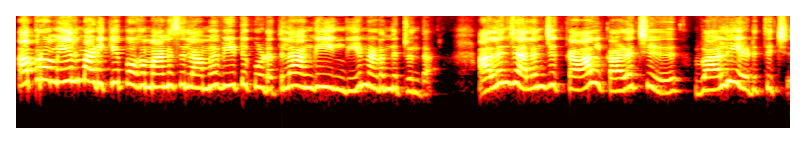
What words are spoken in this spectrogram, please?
அப்புறம் மேல் மாடிக்கே போக மனசு இல்லாம வீட்டு கூடத்துல அங்கேயும் இங்கேயும் நடந்துட்டு இருந்தா. அலைஞ்சு அலைஞ்சு கால் களைச்சு வலி எடுத்துச்சு.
